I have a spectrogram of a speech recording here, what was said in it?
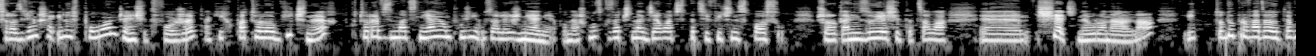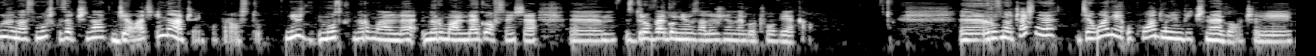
coraz większa ilość połączeń się tworzy, takich patologicznych, które wzmacniają później uzależnienie, bo nasz mózg zaczyna działać w specyficzny sposób. Przeorganizuje się ta cała e, sieć neuronalna i to doprowadza do tego, że nasz mózg zaczyna działać inaczej po prostu niż mózg normalne, normalnego, w sensie e, zdrowego, nieuzależnionego człowieka. E, równocześnie działanie układu limbicznego, czyli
